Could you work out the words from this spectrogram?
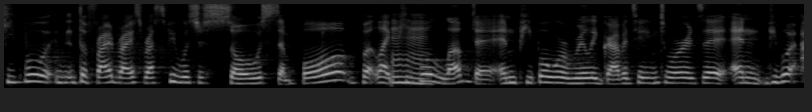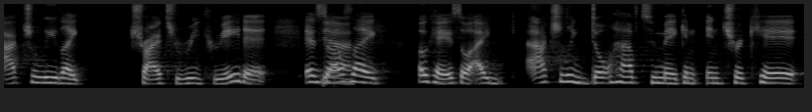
people the fried rice recipe was just so simple, but like mm-hmm. people loved it and people were really gravitating towards it and people actually like tried to recreate it. And so yeah. I was like, okay, so I actually don't have to make an intricate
